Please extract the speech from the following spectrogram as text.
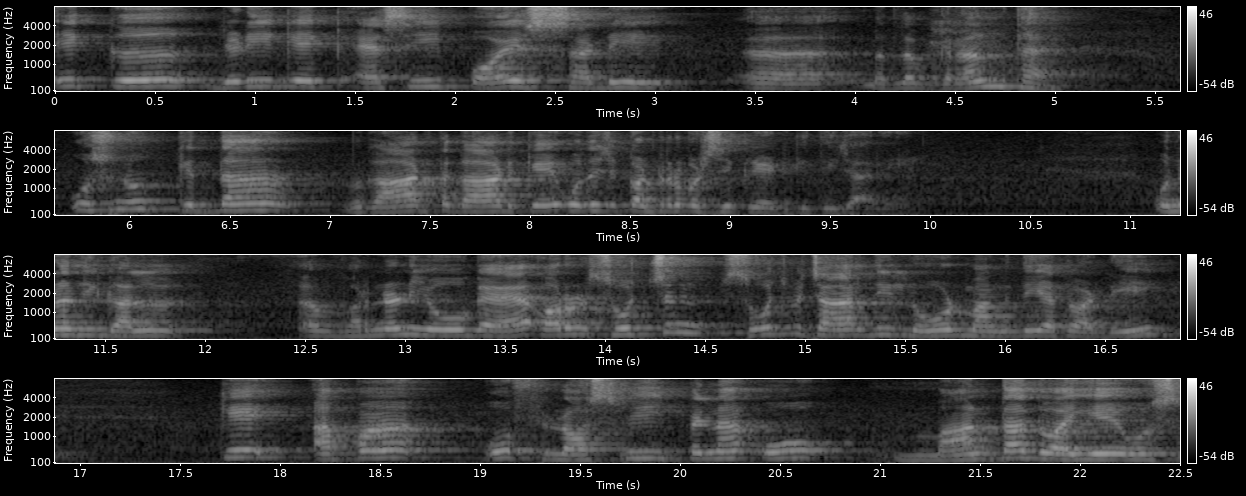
ਇੱਕ ਜਿਹੜੀ ਕਿ ਇੱਕ ਐਸੀ ਪੋਇਸ ਸਾਡੀ ਮਤਲਬ ਗ੍ਰੰਥ ਹੈ ਉਸ ਨੂੰ ਕਿੱਦਾਂ ਵਿਗਾੜ ਤਗਾੜ ਕੇ ਉਹਦੇ 'ਚ ਕੰਟਰੋਵਰਸੀ ਕ੍ਰੀਏਟ ਕੀਤੀ ਜਾ ਰਹੀ ਹੈ। ਉਹਨਾਂ ਦੀ ਗੱਲ ਅ, ਵਰਣਨਯੋਗ ਹੈ ਔਰ ਸੋਚਣ ਸੋਚ ਵਿਚਾਰ ਦੀ ਲੋੜ ਮੰਗਦੀ ਹੈ ਤੁਹਾਡੀ ਕਿ ਆਪਾਂ ਉਹ ਫਿਲਾਸਫੀ ਪਹਿਲਾਂ ਉਹ ਮਾਨਤਾ ਦਵਾਈਏ ਉਸ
